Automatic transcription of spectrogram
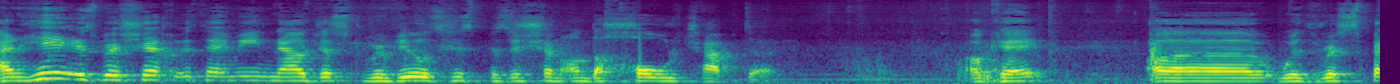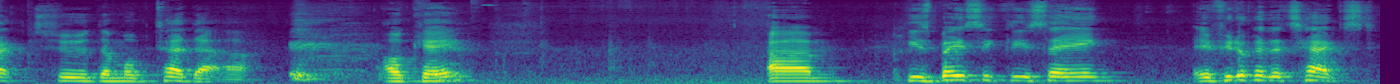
and here is where Sheikh Uthaymeen now just reveals his position on the whole chapter. Okay? Uh, with respect to the Mubtada'a. Okay? Um, he's basically saying, if you look at the text,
